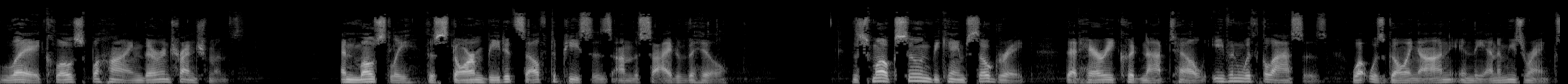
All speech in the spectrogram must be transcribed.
lay close behind their entrenchments, and mostly the storm beat itself to pieces on the side of the hill. The smoke soon became so great that Harry could not tell, even with glasses, what was going on in the enemy's ranks,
